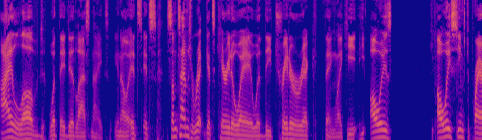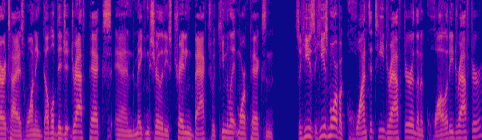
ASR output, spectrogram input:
I loved what they did last night. You know, it's it's sometimes Rick gets carried away with the Trader Rick thing. Like he he always he always seems to prioritize wanting double digit draft picks and making sure that he's trading back to accumulate more picks and so he's he's more of a quantity drafter than a quality drafter.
